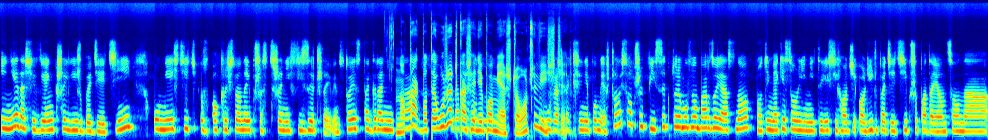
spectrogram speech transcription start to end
i nie da się większej liczby dzieci umieścić w określonej przestrzeni fizycznej, więc to jest ta granica. No tak, bo te łóżeczka się nie pomieszczą, oczywiście. Łóżeczka się nie pomieszczą i są przepisy, które mówią bardzo jasno o tym, jakie są limity, jeśli chodzi o liczbę dzieci przypadających na,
